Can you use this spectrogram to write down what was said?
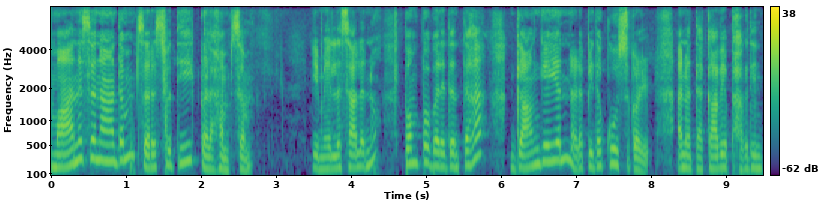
ಮಾನಸನಾದಂ ಸರಸ್ವತಿ ಕಳಹಂಸಂ. ಈ ಮೇಲ ಸಾಲನ್ನು ಪಂಪ ಬರೆದಂತಹ ಗಾಂಗೆಯನ್ ನಡಪಿದ ಕೂಸುಗಳು ಅನ್ನುವಂಥ ಕಾವ್ಯ ಭಾಗದಿಂದ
